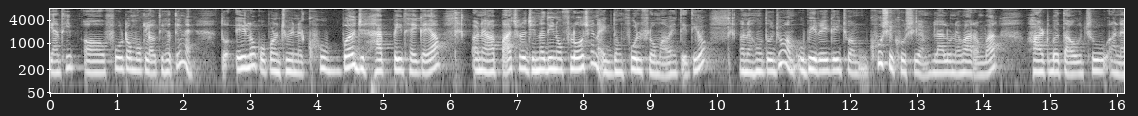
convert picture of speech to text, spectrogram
ત્યાંથી ફોટો મોકલાવતી હતી ને, તો એ લોકો પણ જોઈને ખૂબ જ હેપી થઈ ગયા. અને આ પાછળ જે નદીનો ફ્લો છે ને, એકદમ ફૂલ ફ્લોમાં વહેતી હતી અને હું તો જો આમ ઊભી રહી ગઈ છું, આમ ખુશી ખુશી એમ, લાલુને વારંવાર હાર્ટ બતાવું છું અને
